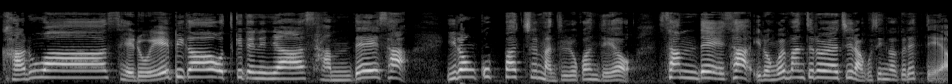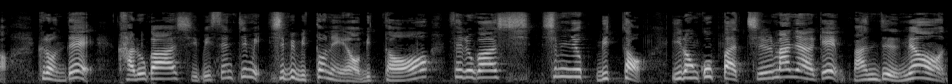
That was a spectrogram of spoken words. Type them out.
가로와 세로의 비가 어떻게 되느냐? 3대 4. 이런 꽃밭을 만들려고 한대요. 3대 4 이런 걸 만들어야지 라고 생각을 했대요. 그런데 가로가 12cm, 12m네요. 미터. 세로가 16m. 이런 꽃밭을 만약에 만들면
